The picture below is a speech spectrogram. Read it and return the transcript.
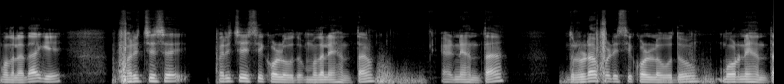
ಮೊದಲನೇದಾಗಿ, ಪರಿಚಯಿಸಿ, ಪರಿಚಯಿಸಿಕೊಳ್ಳುವುದು ಮೊದಲನೇ ಹಂತ. ಎರಡನೇ ಹಂತ, ದೃಢಪಡಿಸಿಕೊಳ್ಳುವುದು. ಮೂರನೇ ಹಂತ,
